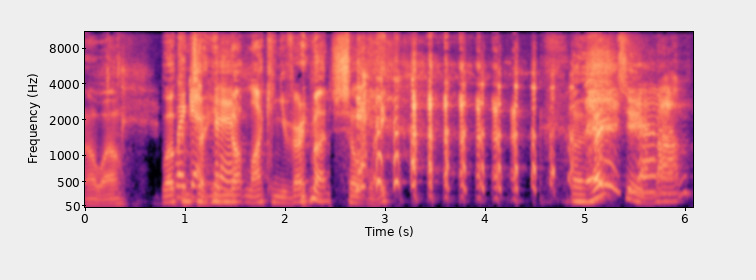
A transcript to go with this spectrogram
Oh, well. Welcome to him there. not liking you very much shortly. I hate you, Yeah. mum.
